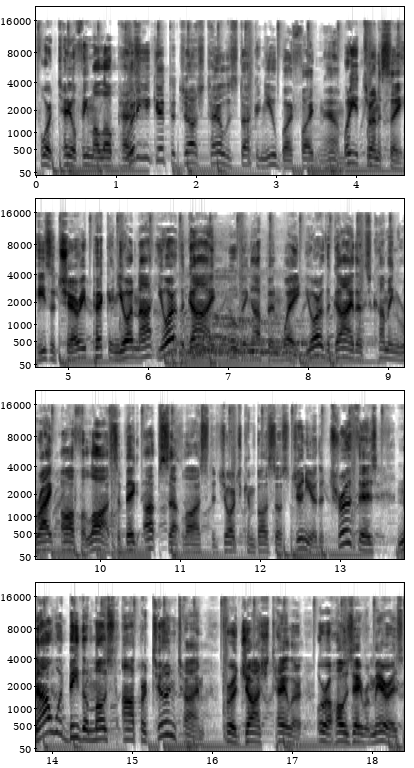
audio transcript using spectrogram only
for Teofimo Lopez. Where do you get that Josh Taylor stuck in you by fighting him? What are you trying to say? He's a cherry pick and you're not? You're the guy moving up in weight. You're the guy that's coming right off a loss, a big upset loss to George Kambosos Jr. The truth is, now would be the most opportune time for a Josh Taylor or a Jose Ramirez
